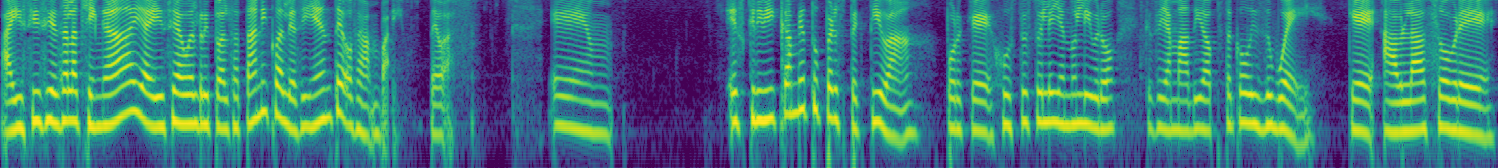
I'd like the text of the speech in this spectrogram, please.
Ahí sí, sí es a la chingada y ahí sí hago el ritual satánico al día siguiente, o sea, bye, te vas. Em, escribí Cambia tu perspectiva porque justo estoy leyendo un libro que se llama The Obstacle is the Way, que habla sobre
